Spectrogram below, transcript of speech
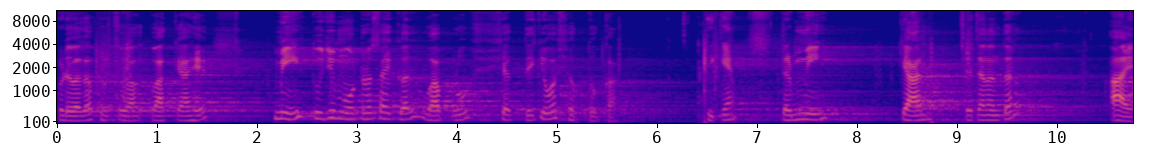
पुढे बघा पुढचं वा वाक्य आहे. मी तुझी मोटरसायकल वापरू शकते किंवा शकतो का? ठीक आहे. तर मी कॅन त्याच्यानंतर आय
